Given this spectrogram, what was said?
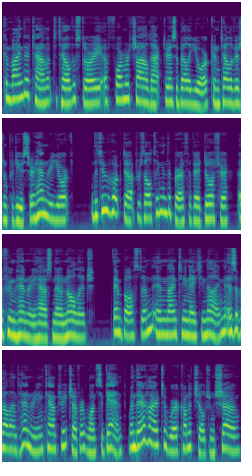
combined their talent to tell the story of former child actor Isabella York and television producer Henry York the two hooked up, resulting in the birth of their daughter, of whom Henry has no knowledge. In Boston, in 1989, Isabella and Henry encounter each other once again when they're hired to work on a children's show.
